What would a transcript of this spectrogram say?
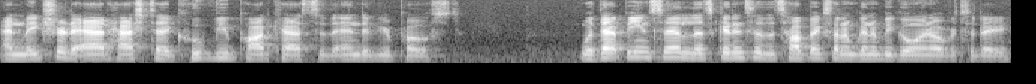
And make sure to add hashtag HoopViewPodcast to the end of your post. With that being said, let's get into the topics that I'm going to be going over today.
